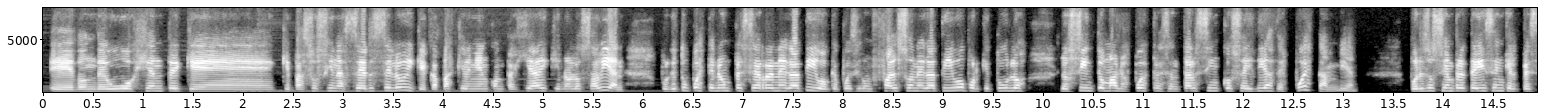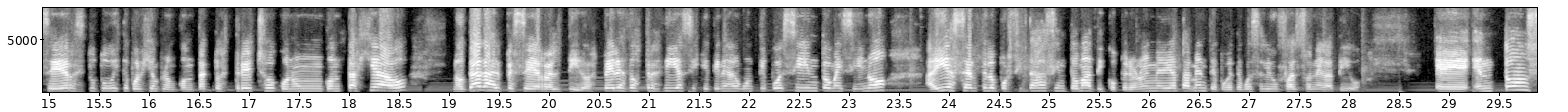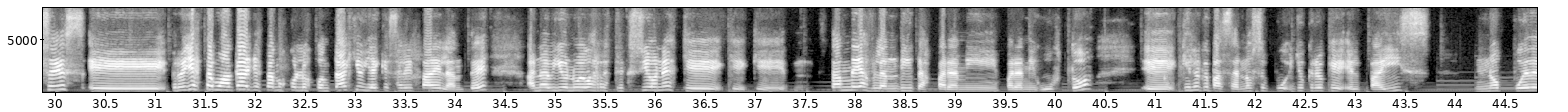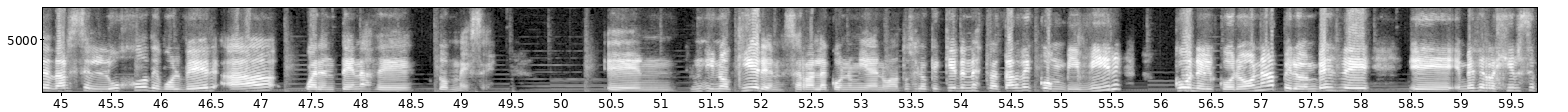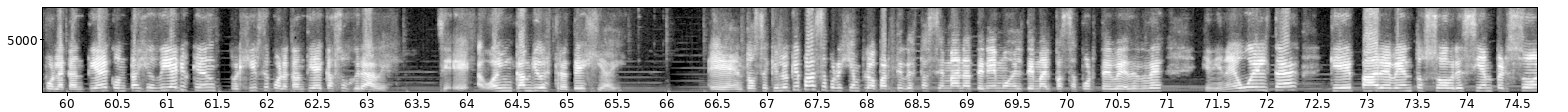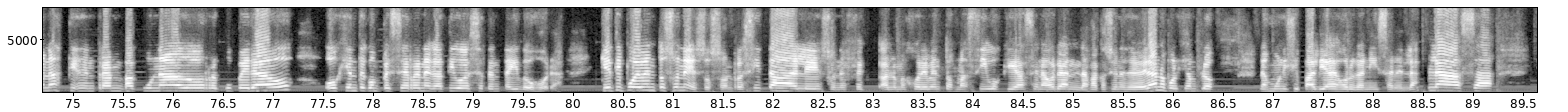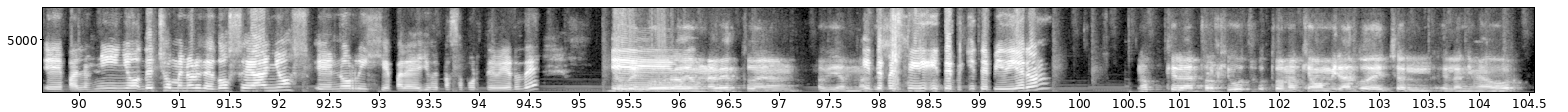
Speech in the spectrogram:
Eh, donde hubo gente que, pasó sin hacérselo y que capaz que venían contagiadas y que no lo sabían. Porque tú puedes tener un PCR negativo, que puede ser un falso negativo, porque tú los, los síntomas los puedes presentar cinco o seis días después también. Por eso siempre te dicen que el PCR, si tú tuviste, por ejemplo, un contacto estrecho con un contagiado, no te hagas el PCR al tiro, esperes dos, tres días si es que tienes algún tipo de síntoma y si no, ahí hacértelo por si estás asintomático, pero no inmediatamente porque te puede salir un falso negativo. Eh, entonces, eh, pero ya estamos acá, ya estamos con los contagios y hay que salir para adelante. Han habido nuevas restricciones que, están medias blanditas para mi, para mi gusto. Eh, ¿Qué es lo que pasa? No se yo creo que el país no puede darse el lujo de volver a cuarentenas de dos meses. y no quieren cerrar la economía de nuevo. Entonces lo que quieren es tratar de convivir con el corona, pero en vez de eh, en vez de regirse por la cantidad de contagios diarios, quieren regirse por la cantidad de casos graves. Eh, hay un cambio de estrategia ahí. Eh, entonces, ¿qué es lo que pasa? Por ejemplo, a partir de esta semana tenemos el tema del pasaporte verde que viene de vuelta, que para eventos sobre 100 personas entran vacunados, recuperados o gente con PCR negativo de 72 horas. ¿Qué tipo de eventos son esos? Son recitales, son a lo mejor eventos masivos que hacen ahora en las vacaciones de verano, por ejemplo, las municipalidades organizan en las plazas, eh, para los niños. De hecho, menores de 12 años eh, no rige para ellos el pasaporte verde. Yo vengo ahora de un evento, había más. ¿Y te, y, te, ¿Y te, pidieron? No, que era por Hughes, todos nos quedamos mirando, de hecho el, el animador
